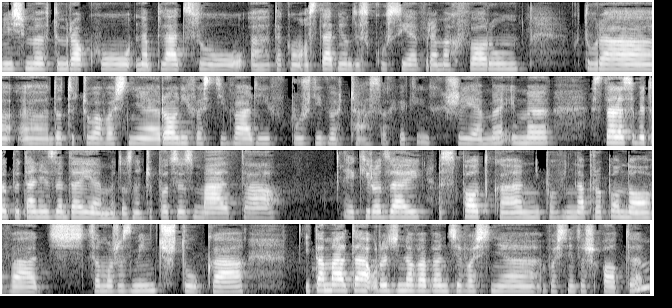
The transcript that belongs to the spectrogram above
Mieliśmy w tym roku na placu e, taką ostatnią dyskusję w ramach forum, która e, dotyczyła właśnie roli festiwali w burzliwych czasach, w jakich żyjemy, i my stale sobie to pytanie zadajemy, to znaczy po co jest Malta, jaki rodzaj spotkań powinna proponować, co może zmienić sztuka. I ta Malta urodzinowa będzie właśnie, właśnie też o tym.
